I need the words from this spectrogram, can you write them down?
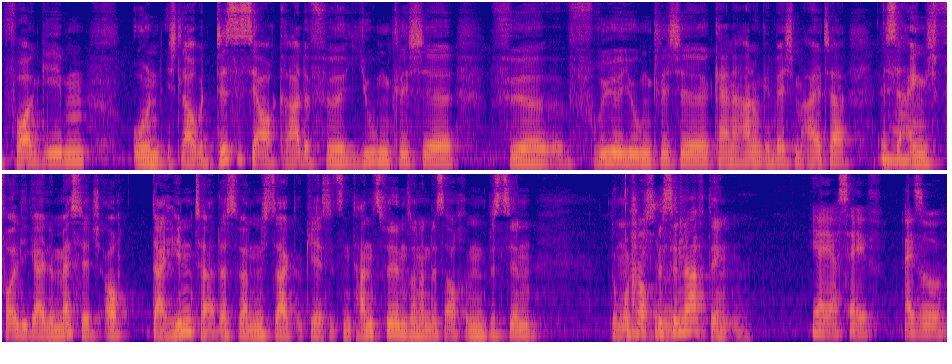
vorgeben. Und ich glaube, das ist ja auch gerade für Jugendliche, für frühe Jugendliche, keine Ahnung in welchem Alter, ist ja. Ja. eigentlich voll die geile Message, auch dahinter, dass man nicht sagt, okay, ist jetzt ein Tanzfilm, sondern das ist auch ein bisschen, du musst auch ein Absolut. bisschen nachdenken. Ja, ja, safe. Also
